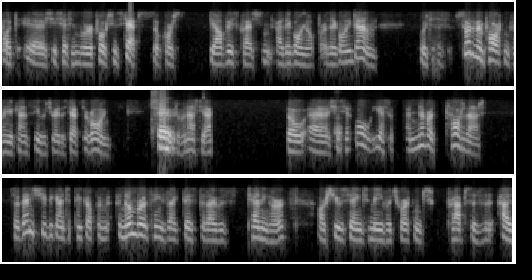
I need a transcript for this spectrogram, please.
But uh, she said to me, "We're approaching steps." So of course, the obvious question: Are they going up? or Are they going down? Which is sort of important when you can't see which way the steps are going. True. A bit of a nasty act so uh, she said, "Oh yes, I never thought of that." So then she began to pick up a number of things like this that I was telling her, or she was saying to me, which weren't perhaps as as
